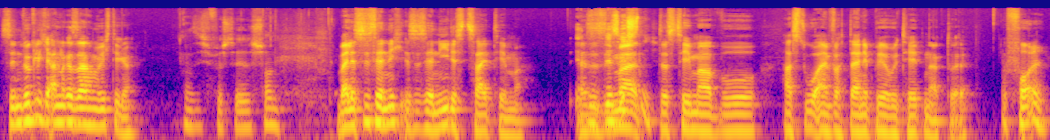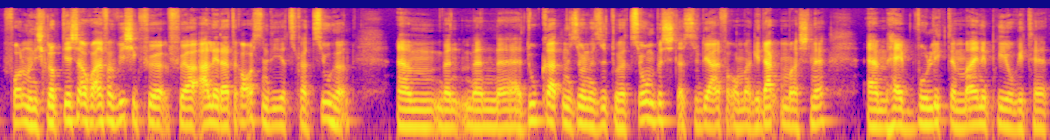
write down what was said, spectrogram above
sind wirklich andere Sachen wichtiger. Also ich verstehe es schon. Weil es ist ja nicht, es ist ja nie das Zeitthema. Es ist immer ist das Thema, wo hast du einfach deine Prioritäten aktuell. Voll, voll. Und ich glaube, das ist auch einfach wichtig für, für alle da draußen, die jetzt gerade zuhören. Ähm, wenn wenn äh, du gerade in so einer Situation bist, dass du dir einfach auch mal Gedanken machst, ne? Ähm, hey, wo liegt denn meine Priorität?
